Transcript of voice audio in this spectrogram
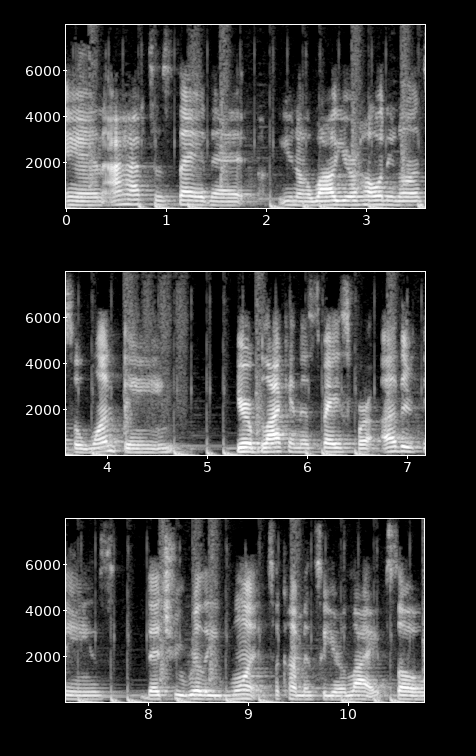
And I have to say that, you know, while you're holding on to one thing, you're blocking the space for other things that you really want to come into your life. So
